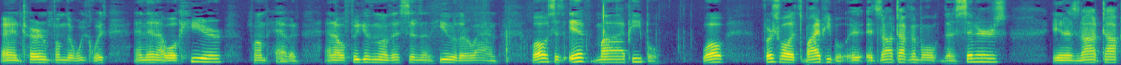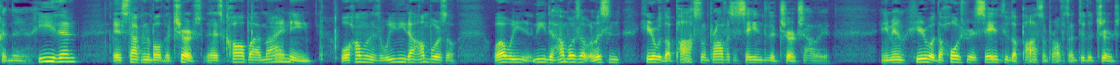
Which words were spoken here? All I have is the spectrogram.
and turn from their wicked ways, and then I will hear from heaven, and I will forgive them of their sins and heal their land. Well, it says, if my people. Well, First of all, it's my people. It's not talking about the sinners. It is not talking the heathen. It's talking about the church that is called by my name. Well, humble us. We need to humble ourselves. Well, we need to humble ourselves and listen, hear what the apostles and prophets are saying to the church. Hallelujah. Amen. Hear what the Holy Spirit is saying through the apostles and prophets unto the church.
